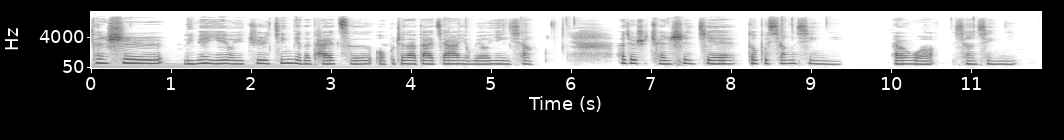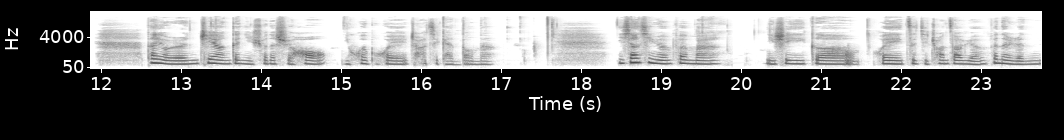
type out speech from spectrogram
但是里面也有一句经典的台词，我不知道大家有没有印象，那就是“全世界都不相信你，而我相信你”。当有人这样跟你说的时候，你会不会超级感动呢？你相信缘分吗？你是一个会自己创造缘分的人，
